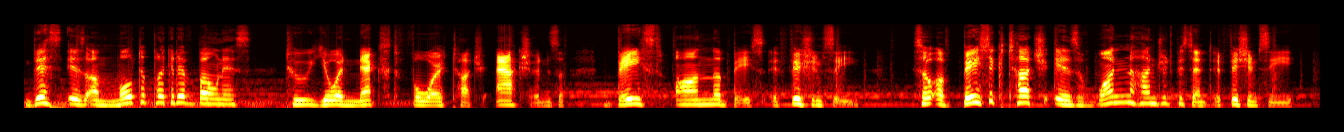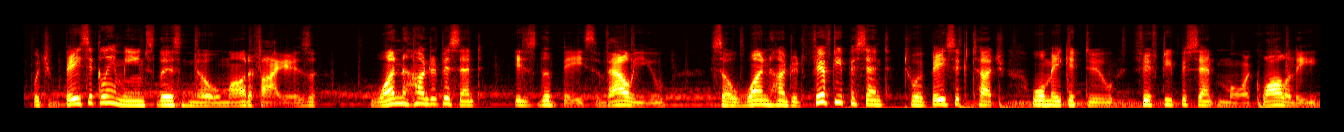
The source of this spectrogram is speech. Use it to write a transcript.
This is a multiplicative bonus to your next 4 touch actions, based on the base efficiency. So a basic touch is 100% efficiency, which basically means there's no modifiers. 100% is the base value, so 150% to a basic touch will make it do 50% more quality.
